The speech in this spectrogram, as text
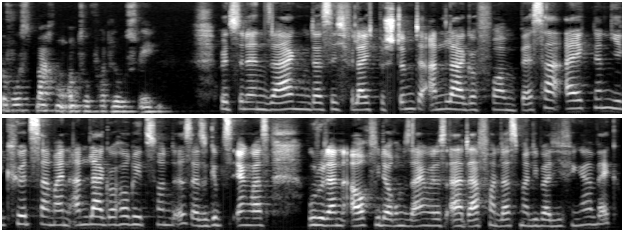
bewusst machen und sofort loslegen. Willst du denn sagen, dass sich vielleicht bestimmte Anlageformen besser eignen, je kürzer mein Anlagehorizont ist? Also gibt es irgendwas, wo du dann auch wiederum sagen würdest, ah, davon lass mal lieber die Finger weg?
